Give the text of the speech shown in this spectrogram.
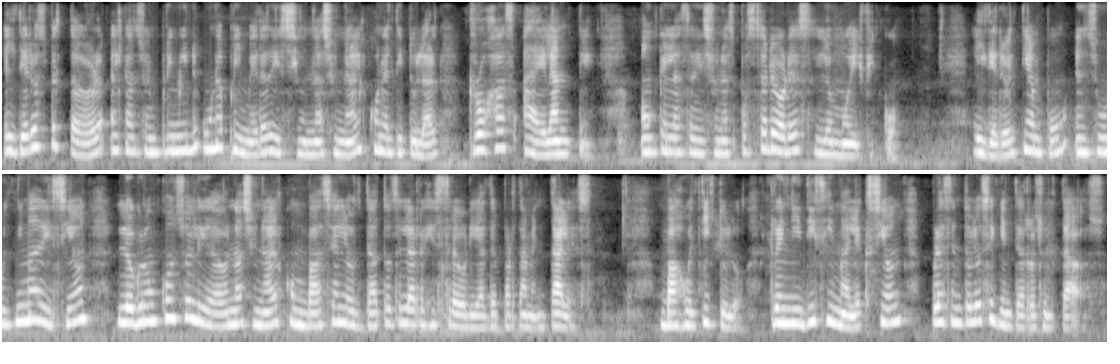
El diario Espectador alcanzó a imprimir una primera edición nacional con el titular Rojas Adelante, aunque en las ediciones posteriores lo modificó. El diario El Tiempo, en su última edición, logró un consolidado nacional con base en los datos de las registradurías departamentales. Bajo el título Reñidísima elección, presentó los siguientes resultados.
